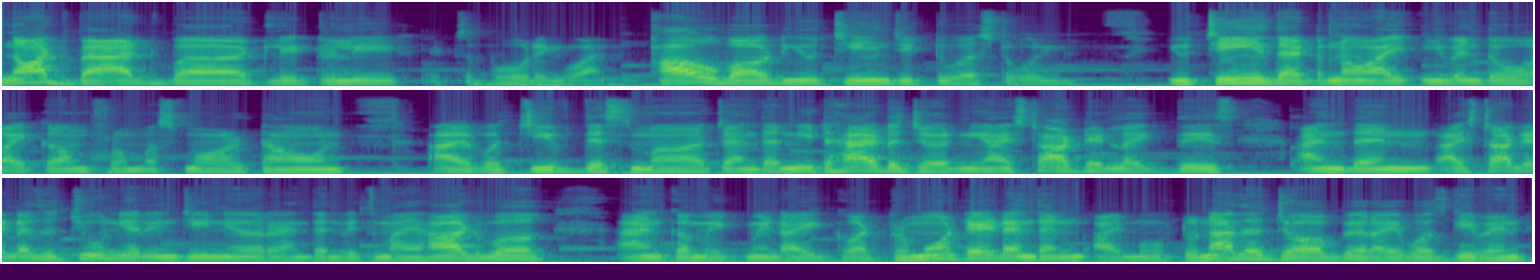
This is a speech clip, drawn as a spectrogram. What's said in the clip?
not bad but literally it's a boring one how about you change it to a story you change that no i even though i come from a small town i've achieved this much and then it had a journey. I started like this and then i started as a junior engineer and then with my hard work and commitment i got promoted and then i moved to another job where i was given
